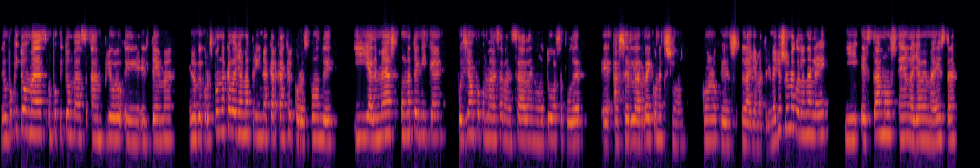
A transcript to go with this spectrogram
de un poquito más, un poquito más amplio eh, el tema, en lo que corresponde a cada llama trina, cada arcángel corresponde, y además una técnica pues ya un poco más avanzada en donde tú vas a poder eh, hacer la reconexión con lo que es la llama trina. Yo soy Magdalena Ley y estamos en la llave maestra.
